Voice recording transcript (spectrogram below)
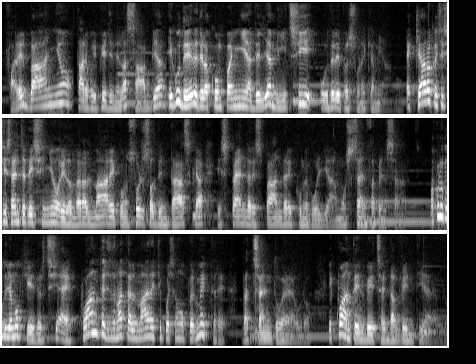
fare il bagno, stare coi piedi nella sabbia e godere della compagnia degli amici o delle persone che amiamo. È chiaro che ci si sente dei signori ad andare al mare con soli soldi in tasca e spendere e spandere come vogliamo, senza pensarci. Ma quello che dobbiamo chiederci è quante giornate al mare ci possiamo permettere da 100 euro e quante invece da 20 euro.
